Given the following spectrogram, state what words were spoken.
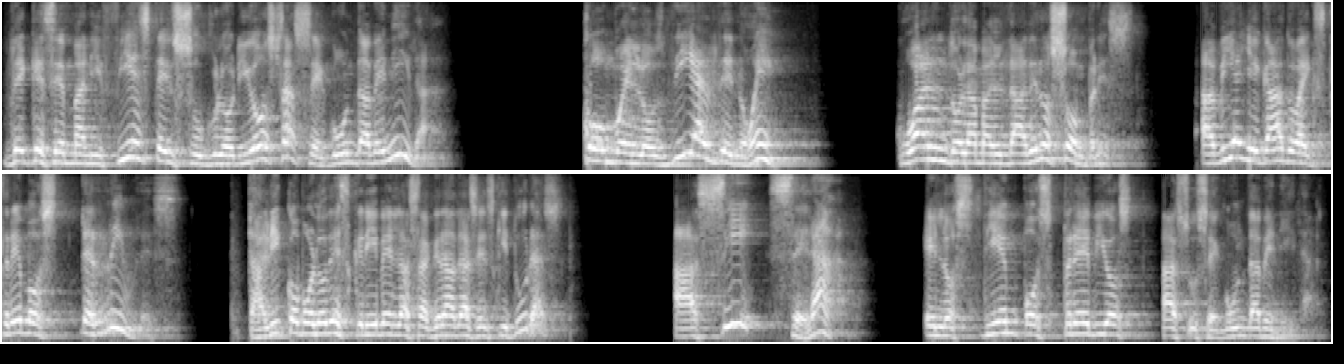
de que se manifieste en su gloriosa segunda venida? Como en los días de Noé, cuando la maldad de los hombres había llegado a extremos terribles, tal y como lo describen las sagradas escrituras. Así será en los tiempos previos a su segunda venida.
